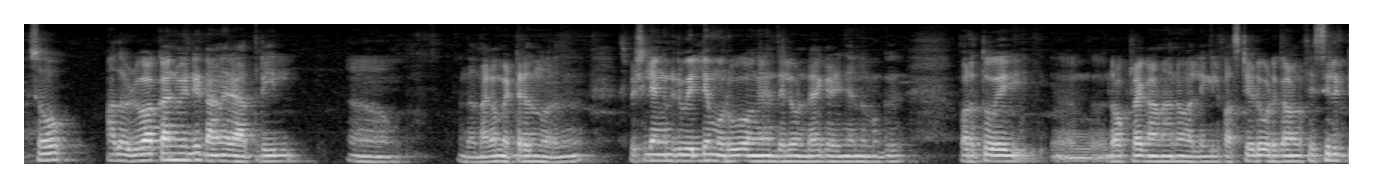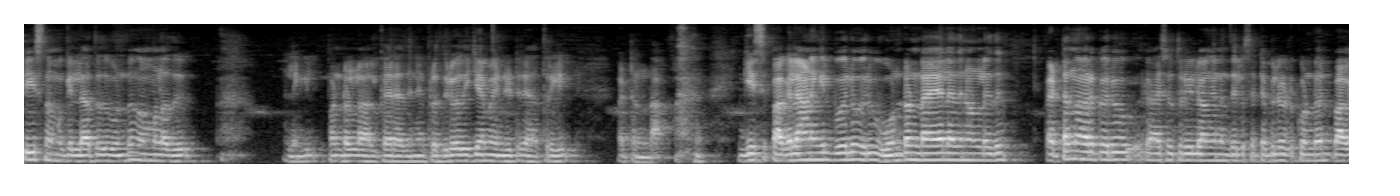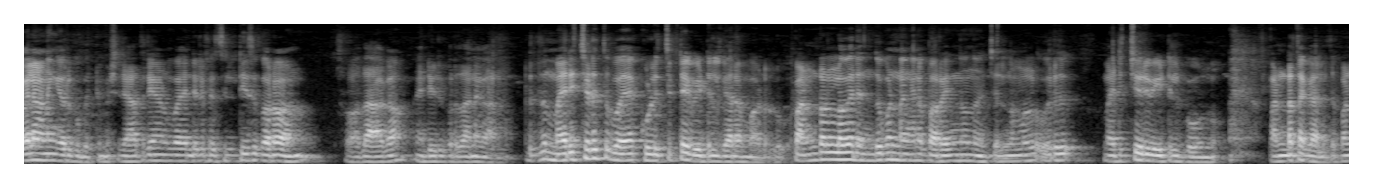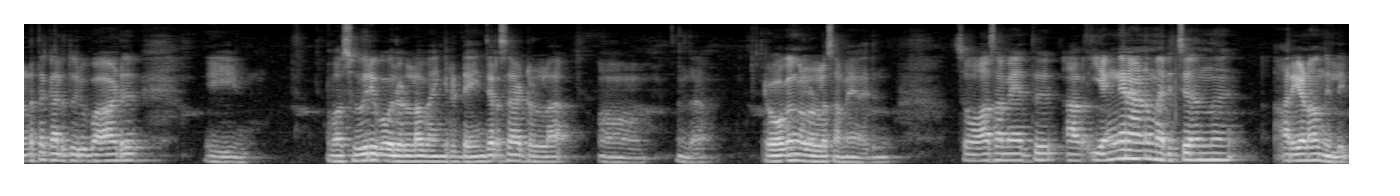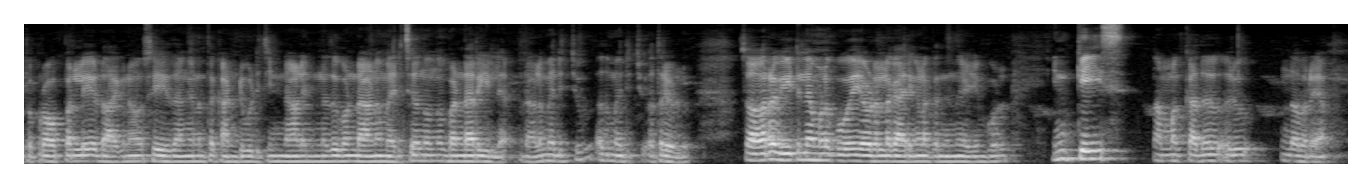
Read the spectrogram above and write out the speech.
സോ അത് ഒഴിവാക്കാൻ വേണ്ടിയിട്ടാണ് രാത്രിയിൽ എന്താ നഖം വെട്ടരുതെന്ന് പറയുന്നത്. സ്പെഷ്യലി അങ്ങനെ ഒരു വലിയ മുറിവോ അങ്ങനെ എന്തെങ്കിലും ഉണ്ടായി കഴിഞ്ഞാൽ നമുക്ക് പുറത്തുപോയി ഡോക്ടറെ കാണാനോ അല്ലെങ്കിൽ ഫസ്റ്റ് എയ്ഡ് കൊടുക്കാനുള്ള ഫെസിലിറ്റീസ് നമുക്കില്ലാത്തത് കൊണ്ട് നമ്മളത് അല്ലെങ്കിൽ പണ്ടുള്ള ആൾക്കാർ അതിനെ പ്രതിരോധിക്കാൻ വേണ്ടിയിട്ട് രാത്രിയിൽ വെട്ടണ്ട. ഇൻ കേസ് പകലാണെങ്കിൽ പോലും ഒരു വൂണ്ടുണ്ടായാൽ അതിനുള്ളത് പെട്ടെന്ന് അവർക്കൊരു ഒരു ആശുപത്രിയിലോ അങ്ങനെ എന്തെങ്കിലും സെറ്റപ്പിലോ കൊണ്ടുപോകാൻ പകലാണെങ്കിൽ അവർക്ക് പറ്റും. പക്ഷെ രാത്രിയാകുമ്പോൾ അതിന്റെ ഒരു ഫെസിലിറ്റീസ് കുറവാണ്. സോ അതാകാം അതിന്റെ ഒരു പ്രധാന കാരണം. അടുത്തത് മരിച്ചെടുത്ത് പോയാൽ കുളിച്ചിട്ടേ വീട്ടിൽ കയറാൻ പാടുള്ളൂ. പണ്ടുള്ളവർ എന്തുകൊണ്ട് അങ്ങനെ പറയുന്നു എന്ന് വെച്ചാൽ നമ്മൾ ഒരു മരിച്ചൊരു വീട്ടിൽ പോകുന്നു. പണ്ടത്തെ കാലത്ത്. പണ്ടത്തെ കാലത്ത് ഒരുപാട് ഈ വസൂരി പോലുള്ള ഭയങ്കര ഡേഞ്ചറസ് ആയിട്ടുള്ള എന്താ രോഗങ്ങളുള്ള സമയമായിരുന്നു. സോ ആ സമയത്ത് എങ്ങനെയാണ് മരിച്ചതെന്ന് അറിയണമെന്നില്ല. ഇപ്പോൾ പ്രോപ്പർലി ഡയഗ്നോസ് ചെയ്ത് അങ്ങനത്തെ കണ്ടുപിടിച്ച് ഇന്നാൾ ഇന്നത് കൊണ്ടാണ് മരിച്ചതെന്നൊന്നും പണ്ടറിയില്ല ഒരാൾ മരിച്ചു അത് മരിച്ചു അത്രയേ ഉള്ളൂ. സോ അവരുടെ വീട്ടിൽ നമ്മൾ പോയി അവിടെയുള്ള കാര്യങ്ങളൊക്കെ നിന്ന് കഴിയുമ്പോൾ ഇൻ കേസ് നമുക്കത് ഒരു എന്താ പറയുക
